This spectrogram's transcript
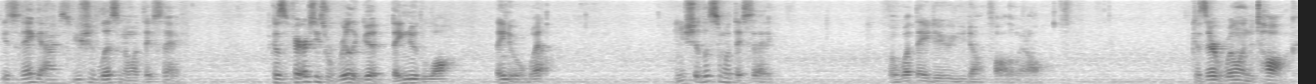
he says, Hey guys, you should listen to what they say. Because the Pharisees were really good. They knew the law, they knew it well. And you should listen to what they say. But what they do, you don't follow at all. Because they're willing to talk,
